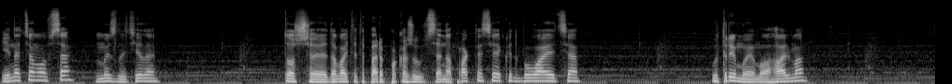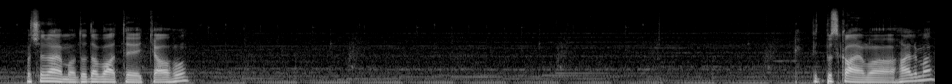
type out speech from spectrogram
І на цьому все. Ми злетіли. Тож, е, давайте тепер покажу все на практиці, як відбувається. Утримуємо гальма. Починаємо додавати тягу. Відпускаємо гальма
